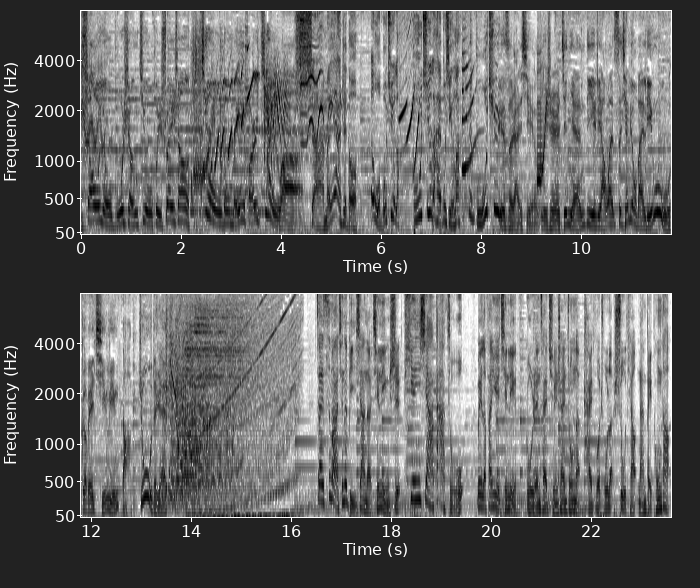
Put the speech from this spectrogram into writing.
稍有不慎就会摔伤，救都没法救啊！什么呀，这都？呃，我不去了，不去了还不行吗？不去。自然行，你是今年第两万四千六百零五个被秦岭挡住的人。在司马迁的笔下呢，秦岭是天下大阻。为了翻越秦岭，古人在群山中呢开拓出了数条南北通道，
